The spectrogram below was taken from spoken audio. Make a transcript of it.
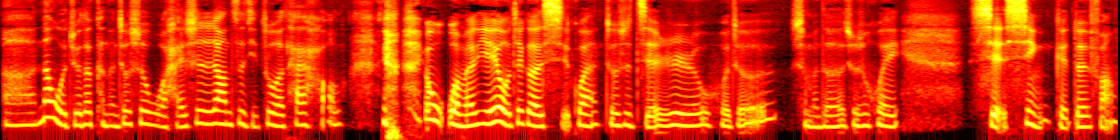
啊，那我觉得可能就是我还是让自己做的太好了，因为我们也有这个习惯，就是节日或者什么的，就是会写信给对方，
